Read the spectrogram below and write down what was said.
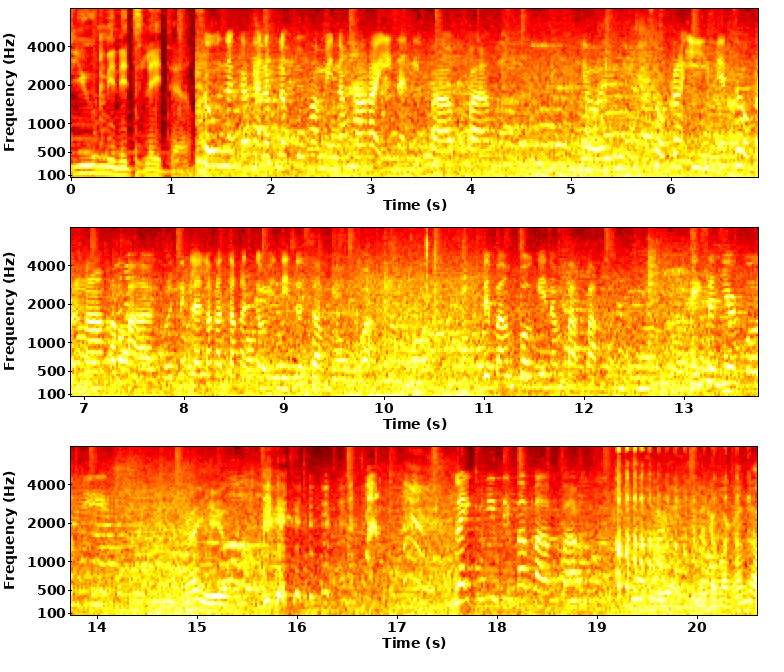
few minutes later. So, nagkahanap na po kami ng kakainan ni Papa. Yun. Sobrang init, sobrang nakakapagod. Naglalakad-lakad kami dito sa MOA. Diba ang pogi ng Papa ko? I said you're pogi. Hi, here. Like me, di ba, Papa? Pinakamaganda.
